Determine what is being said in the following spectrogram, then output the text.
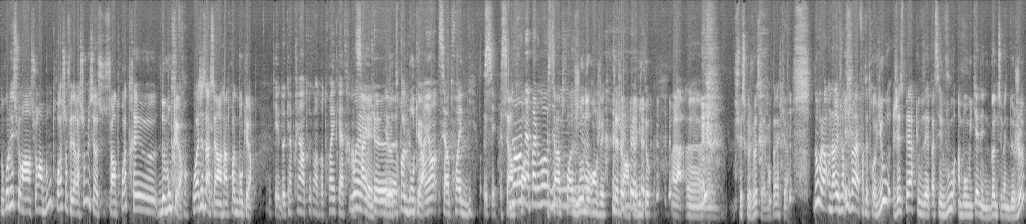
Donc on est sur un, sur un bon 3 sur Fédération, mais c'est c'est un 3 très euh, de bon cœur. Ouais, c'est ça, c'est un, c'est un 3 de bon cœur. Ok, donc après un truc entre 3 et 4. Ouais, un 5, il y a le 3 de bon cœur. c'est un 3 et demi. Ok. C'est un non, 3, on n'a pas le droit aux C'est un demi. 3 jaune orangé. Sais, genre un peu mytho. Voilà. Je fais ce que je veux, c'est l'avantage. tu vois. Donc voilà, on arrive gentiment à la fin de cette review. J'espère que vous avez passé, vous, un bon week-end et une bonne semaine de jeu.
